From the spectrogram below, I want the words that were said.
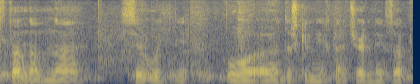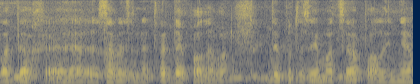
Станом на сьогодні по е, дошкільних навчальних закладах е, завезене тверде паливо, де буде займатися опаленням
